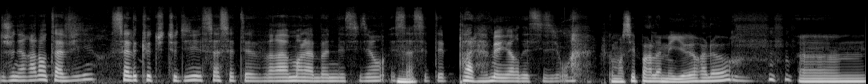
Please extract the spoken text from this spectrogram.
générale dans ta vie, celle que tu te dis, ça c'était vraiment la bonne décision et ça mm. c'était pas la meilleure décision. Je vais commencer par la meilleure alors. Euh,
